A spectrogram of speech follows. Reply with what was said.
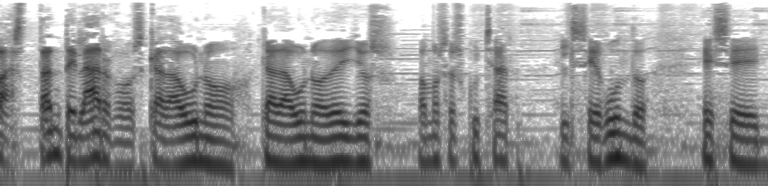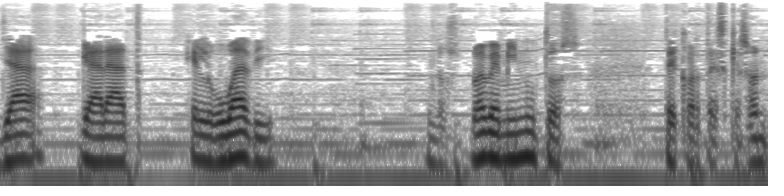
bastante largos cada uno cada uno de ellos vamos a escuchar el segundo ese Ya Garat el Wadi unos nueve minutos de cortes que son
